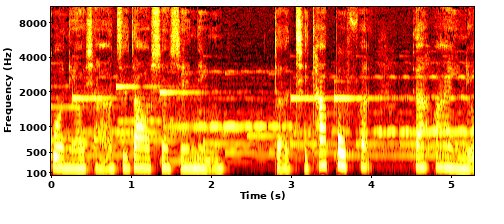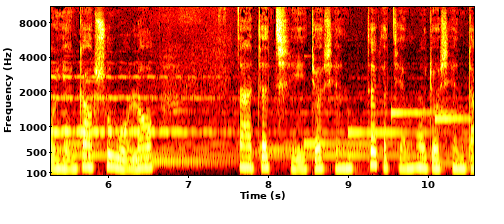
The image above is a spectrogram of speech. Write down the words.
果你有想要知道圣心灵的其他部分，再欢迎留言告诉我喽。那这期就先这个节目就先到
